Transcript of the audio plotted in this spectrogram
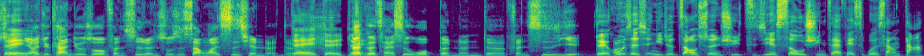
所以你要去看，就是说粉丝人数是三万四千人的，对对，那个才是我本人的粉丝页，对，或者是你就照顺序直接搜寻，在 Facebook 上打。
